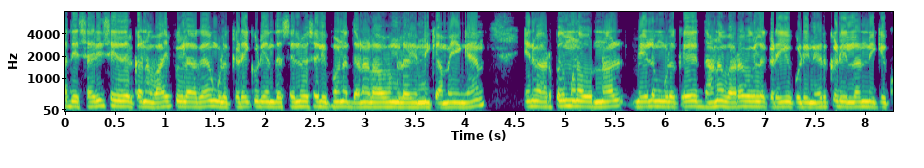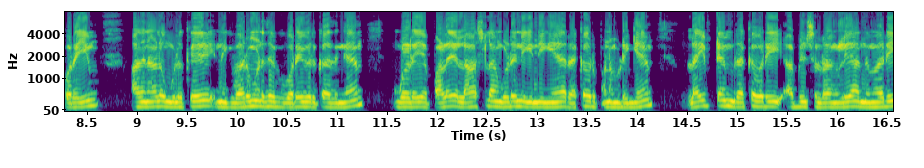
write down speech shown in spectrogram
அதை சரி செய்வதற்கான வாய்ப்புகளாக உங்களுக்கு கிடைக்கக்கூடிய அந்த செல்வ செழிப்பான தன லாபங்களை இன்னைக்கு அமையுங்க. எனவே அற்புதமான ஒரு நாள். மேலும் உங்களுக்கு தன வரவுகளை கிடைக்கக்கூடிய நெருக்கடி எல்லாம் இன்னைக்கு குறையும். அதனால உங்களுக்கு இன்னைக்கு வருமானத்திற்கு குறைவு இருக்காதுங்க. உங்களுடைய பழைய லாஸ்லாம் கூட இன்னைக்கு நீங்க ரெக்கவர் பண்ண முடியுங்க. லைஃப் டைம் ரெக்கவரி அப்படின்னு சொல்கிறாங்க இல்லையா? அந்த மாதிரி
